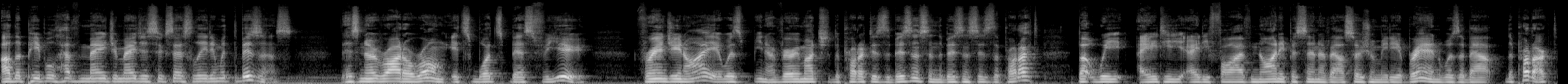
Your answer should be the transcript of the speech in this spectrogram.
Other people have major, major success leading with the business. There's no right or wrong. It's what's best for you. For Angie and I, it was, you know, very much the product is the business and the business is the product. But we 80, 85, 90% of our social media brand was about the product.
